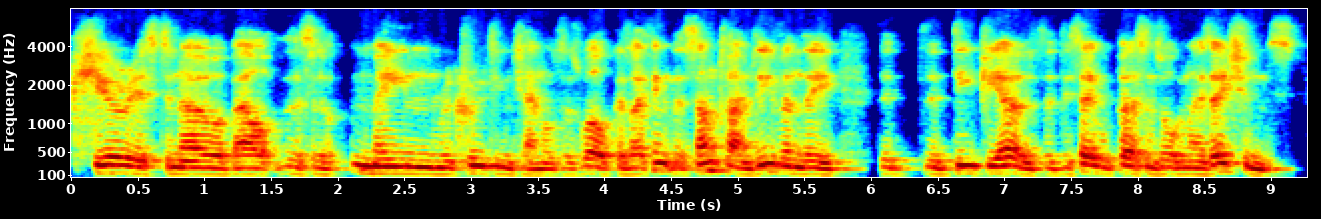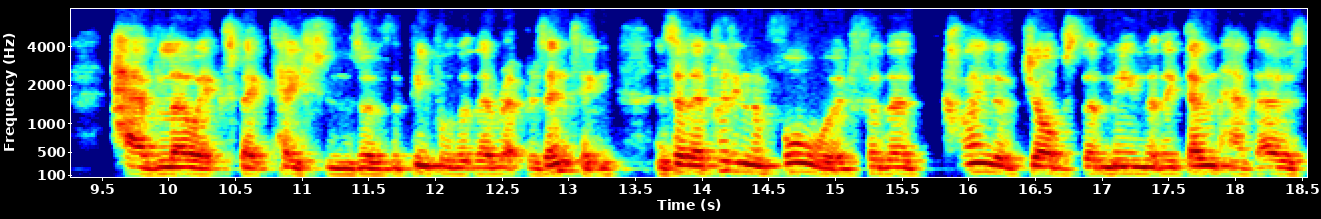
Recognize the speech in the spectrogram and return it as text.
curious to know about the sort of main recruiting channels as well, because I think that sometimes even the, the, the DPOs, the disabled persons organizations, have low expectations of the people that they're representing. And so they're putting them forward for the kind of jobs that mean that they don't have those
